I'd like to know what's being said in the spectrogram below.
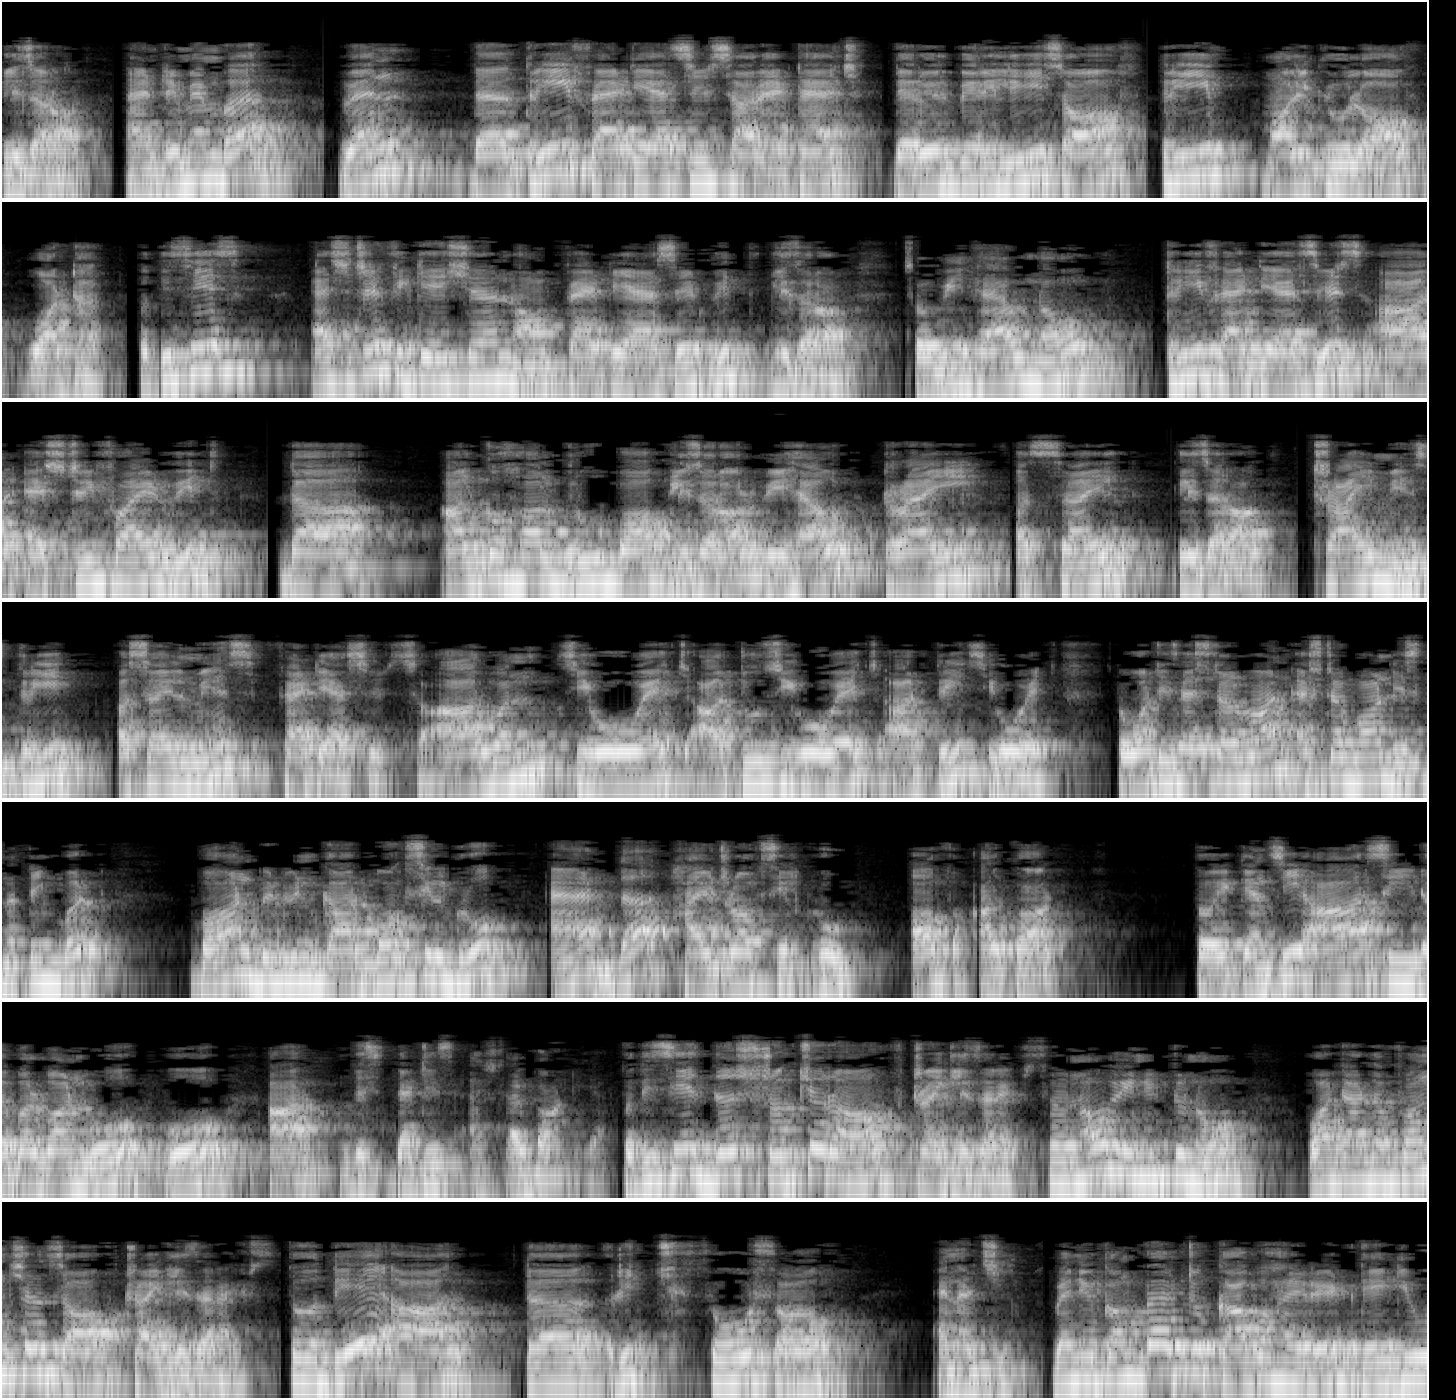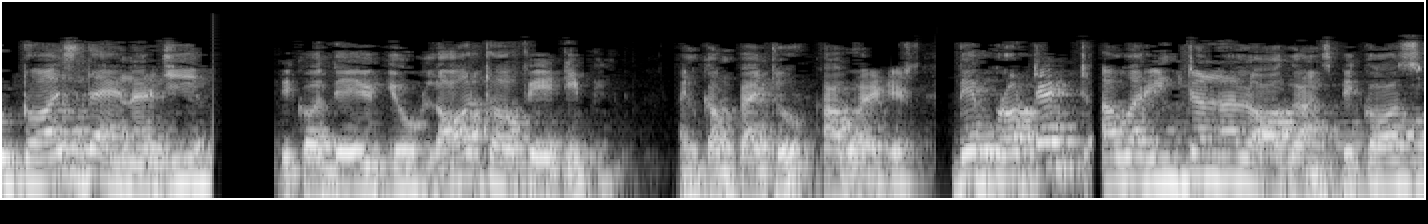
glycerol. And remember, when the three fatty acids are attached, there will be release of three molecule of water. So this is esterification of fatty acid with glycerol. So we have now three fatty acids are esterified with the alcohol group of glycerol. We have triacyl glycerol. Tri means 3 Acyl means fatty acids. So R1 COOH, R2 COOH, R3 COOH. So what is ester bond? Ester bond is nothing but bond between carboxyl group and the hydroxyl group of alcohol. So you can see R C double bond O O R. This that is ester bond here. So this is the structure of triglycerides. So now we need to know what are the functions of triglycerides. So they are the rich source of energy. When you compare to carbohydrate, they give twice the energy because they give lot of ATP when compared to carbohydrates. They protect our internal organs because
